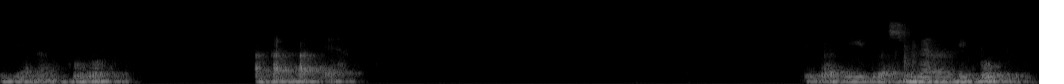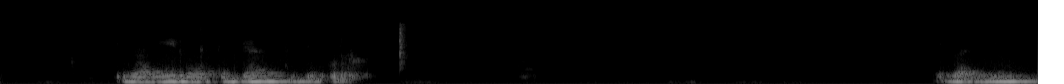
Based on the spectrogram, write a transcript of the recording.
360 angka 4 ya. Dibagi 29.000 tiga tujuh puluh dibagi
